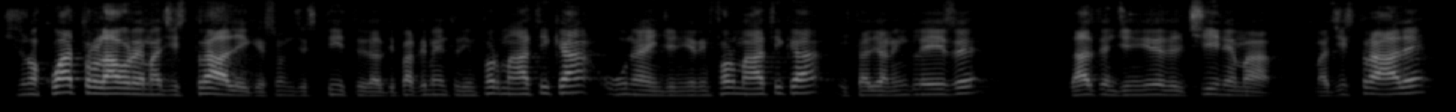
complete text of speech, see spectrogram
ci sono quattro lauree magistrali che sono gestite dal Dipartimento di Informatica, una è ingegneria informatica, italiano-inglese, l'altra è ingegneria del cinema magistrale,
